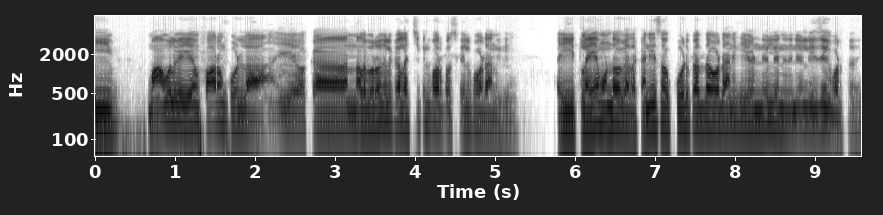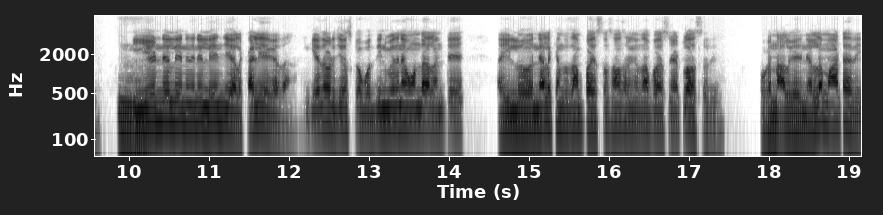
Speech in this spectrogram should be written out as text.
ఈ మామూలుగా ఏం ఫారం కోళ్ళ ఈ ఒక నలభై రోజుల కల్లా చికెన్ పర్పస్ వెళ్ళిపోవడానికి. ఇట్లా ఏం ఉండవు కదా. కనీసం కోడి పెద్ద అవ్వడానికి ఏడు నెలలు ఎనిమిది నెలలు ఈజీగా పడుతుంది. ఈ ఏడు నెలలు ఎనిమిది నెలలు ఏం చేయాలి? ఖాళీయే కదా. ఇంకేదో ఒకటి చేసుకోకపోతే దీని మీదనే ఉండాలంటే వీళ్ళు నెలకి ఎంత సంపాదిస్తాం సంవత్సరానికి ఎంత సంపాదిస్తాం ఎట్లా వస్తుంది? ఒక నాలుగైదు నెలల మాట అది.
